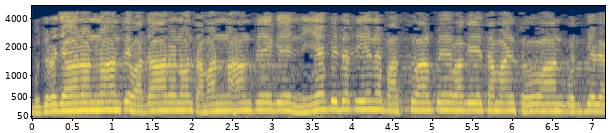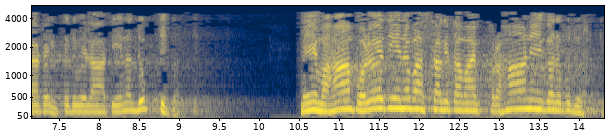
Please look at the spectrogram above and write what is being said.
බුදුරජාණන් වහන්සේ වදාරනවා තමන් වහන්සේගේ නියපිට තියෙන පස්වල්පය වගේ තමයි සෝවාන් පුජ්‍යලයට ඉතිරි වෙලා තියෙන දුක් ටික. මේ මහා පොළොවේ තියෙන පස් වගේ තමයි ප්‍රහාණය කරපු දෘෂ්ටි.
